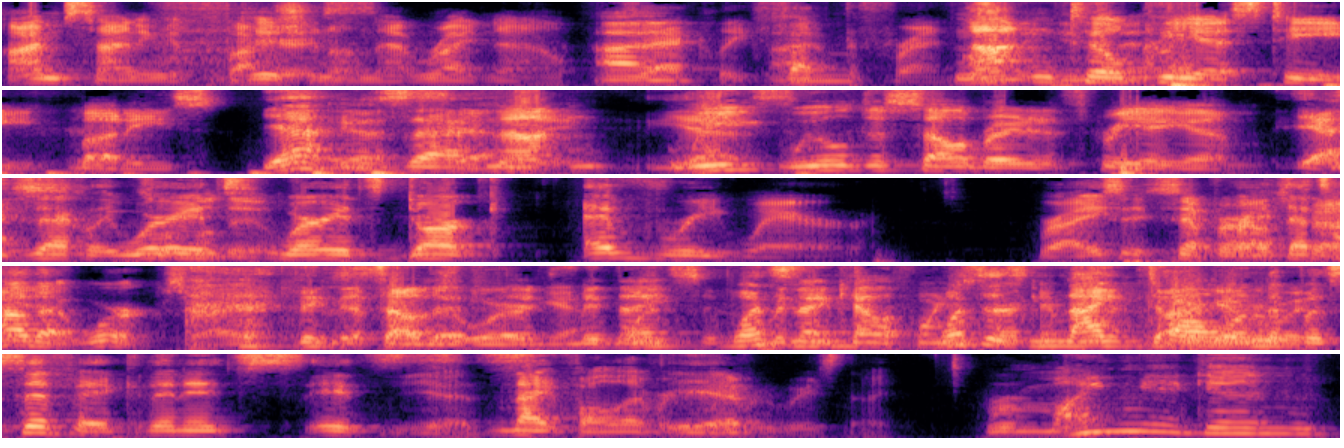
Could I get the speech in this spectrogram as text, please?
I'm signing a petition Fuckers. on that right now. I'm- Exactly. Fuck I'm- the French. Not I'm until. PST, buddies. yeah, Exactly. Not Yes. we. We'll just celebrate it at 3 a.m. Yes. Exactly. Where what we'll it's where it's dark everywhere. Right? Except for right? That's how that works, right? I think that's how that works. Yeah. Midnight- once, once, Midnight California Once it's nightfall in the. Pacific, then it's it's Yes. nightfall Yeah, everywhere. everywhere's night. Remind me again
